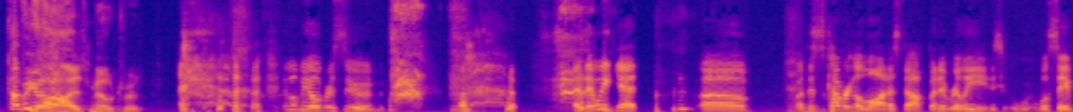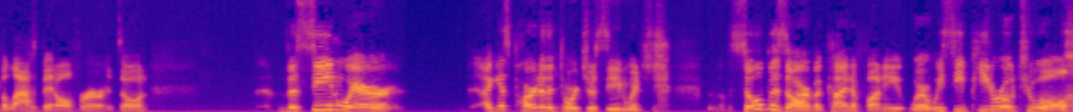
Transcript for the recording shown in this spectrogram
Cover your eyes, Mildred. It'll be over soon. and then we get uh, but this is covering a lot of stuff, but it really we'll save the last bit all for its own. The scene where I guess part of the torture scene, which so bizarre but kind of funny, where we see Peter O'Toole,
